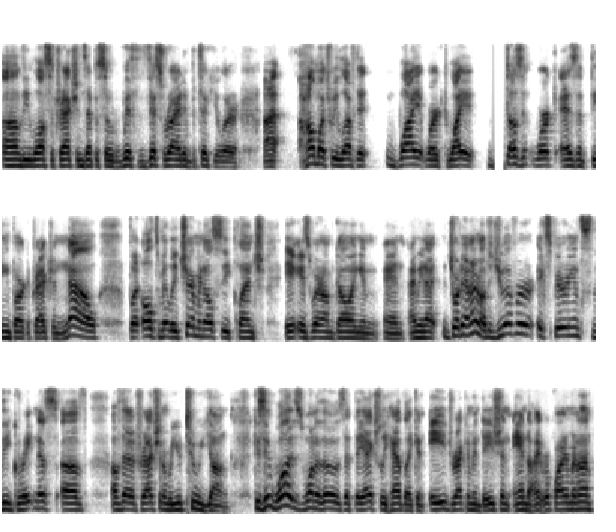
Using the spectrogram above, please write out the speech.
on the Lost Attractions episode with this ride in particular. Uh, how much we loved it, why it worked, why it doesn't work as a theme park attraction now, but ultimately Chairman LC Clench is where I'm going. And and I mean, I, Jordan, I don't know, did you ever experience the greatness of of that attraction, or were you too young? Because it was one of those that they actually had like an age recommendation and a height requirement on.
